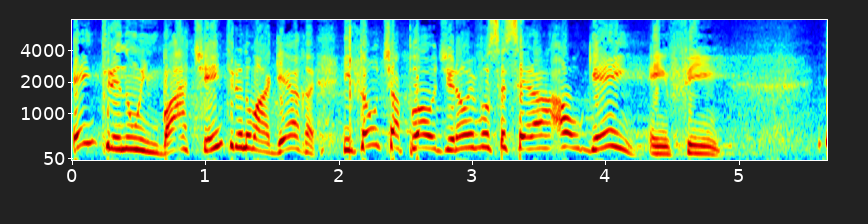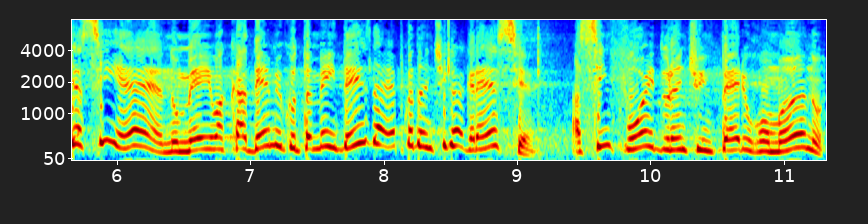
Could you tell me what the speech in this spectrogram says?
Entre num embate, entre numa guerra, então te aplaudirão e você será alguém, enfim. E assim é no meio acadêmico também, desde a época da antiga Grécia. Assim foi durante o Império Romano,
